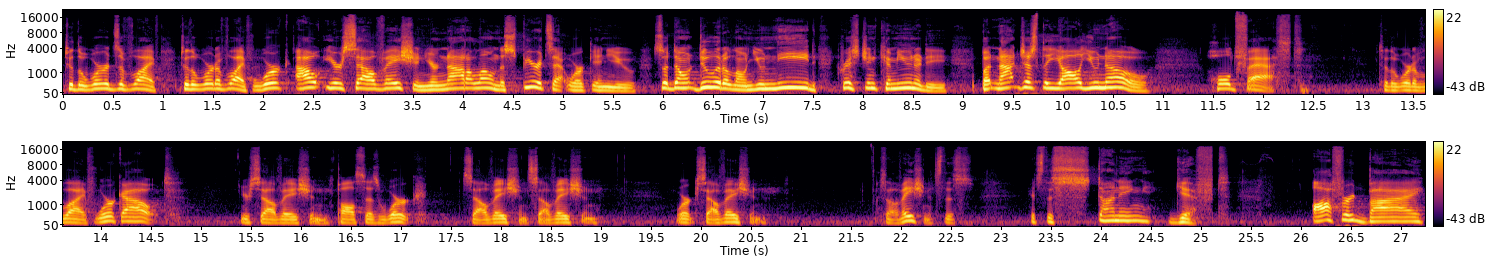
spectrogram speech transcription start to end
to the words of life, to the word of life. Work out your salvation. You're not alone. The Spirit's at work in you. So don't do it alone. You need Christian community, but not just the y'all you know. Hold fast to the word of life. Work out your salvation. Paul says, work, salvation, salvation, work, salvation. Salvation, it's this, it's this stunning gift offered by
